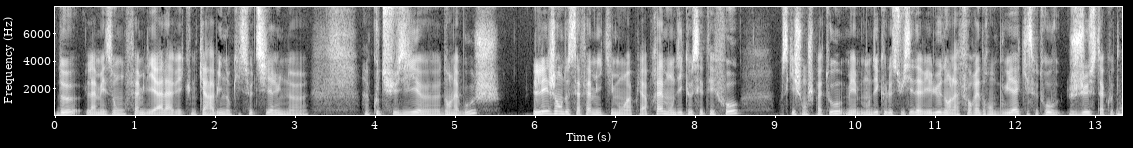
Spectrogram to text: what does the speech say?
de la maison familiale avec une carabine, donc il se tire un coup de fusil dans la bouche. Les gens de sa famille qui m'ont appelé après m'ont dit que c'était faux, ce qui change pas tout, mais m'ont dit que le suicide avait lieu dans la forêt de Rambouillet qui se trouve juste à côté.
